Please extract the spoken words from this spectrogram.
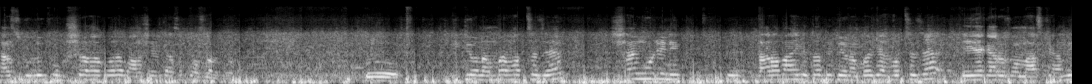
কাজগুলোকে উৎসাহ করে, মানুষের কাছে প্রচার করা। তো দ্বিতীয় নাম্বার হচ্ছে যে, সাংগঠনিক ধারাবাহিকতা দ্বিতীয় নাম্বার যা হচ্ছে যে, এই এগারো জন আজকে আমি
